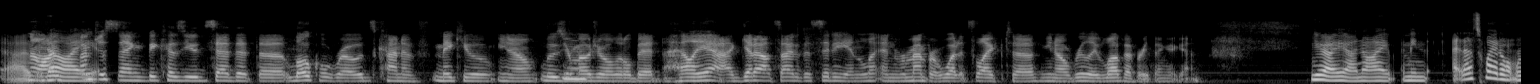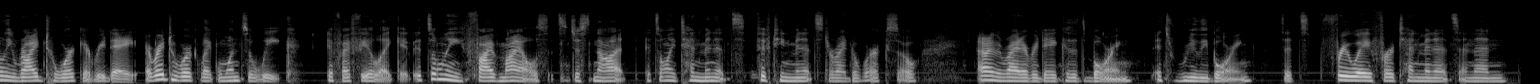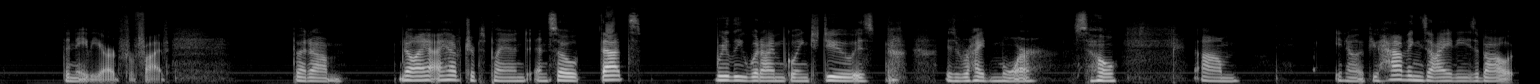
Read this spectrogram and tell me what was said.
Uh, No, no, I'm, I, I'm just saying because you'd said that the local roads kind of make you, you know, lose your Yeah. mojo a little bit. Hell yeah, get outside of the city and and remember what it's like to, you know, really love everything again. Yeah, yeah. No, I, I mean, that's why I don't really ride to work every day. I ride to work like once a week if I feel like it. It's only five miles. It's just not, it's only 10 minutes, 15 minutes to ride to work. So I don't even ride every day because it's boring. It's really boring. It's freeway for 10 minutes and then the Navy Yard for five. But, um, no, I, I have trips planned. And so that's really what I'm going to do is, is ride more. So, um, you know, if you have anxieties about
